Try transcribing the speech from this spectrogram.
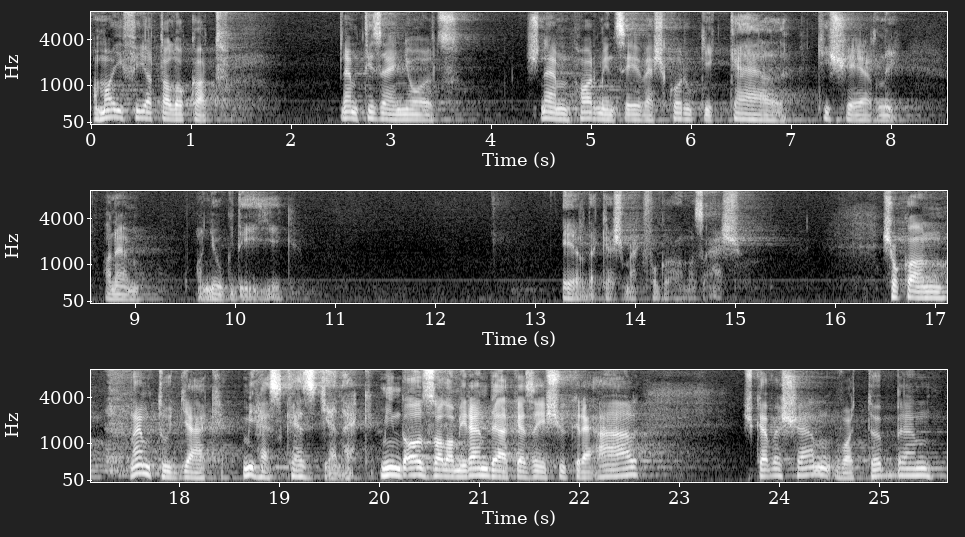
a mai fiatalokat nem 18 és nem 30 éves korukig kell kísérni, hanem a nyugdíjig. Érdekes megfogalmazás. Sokan nem tudják, mihez kezdjenek, mind azzal, ami rendelkezésükre áll, és kevesen vagy többen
